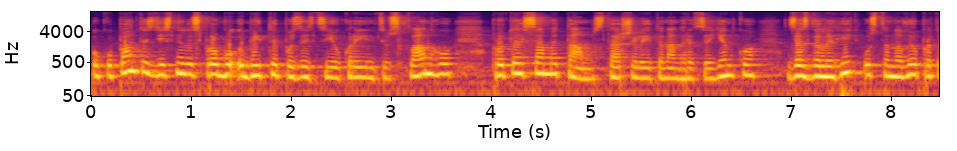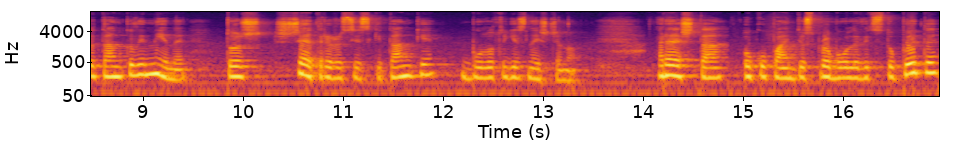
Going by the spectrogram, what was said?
окупанти здійснили спробу обійти позиції українців з флангу, проте саме там старший лейтенант Грицаєнко заздалегідь установив протитанкові міни, тож ще три російські танки було тоді знищено. Решта окупантів спробували відступити,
